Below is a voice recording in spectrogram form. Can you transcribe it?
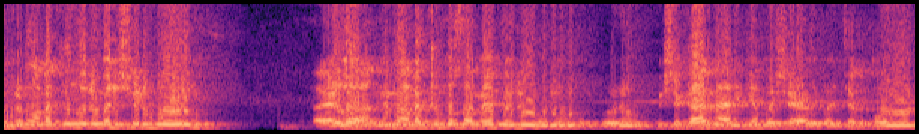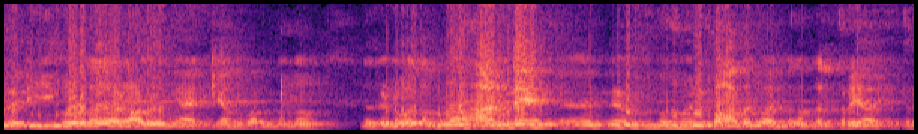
കൂടെ നടക്കുന്ന ഒരു മനുഷ്യന് പോലും അയാൾ അങ്ങനെ നടക്കുന്ന സമയത്ത് ഒരു ഒരു ഒരു വിഷക്കാരനായിരിക്കാം. പക്ഷെ അയാൾ ചിലപ്പോൾ ഒരു വലിയ ഈഗോ ഉള്ള ആൾ തന്നെ ആയിരിക്കാം എന്ന് പറഞ്ഞു കേട്ടപ്പോൾ നമ്മൾ ആളിനെ ഒരു ബാധകമല്ല. നമ്മൾ എത്ര എത്ര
